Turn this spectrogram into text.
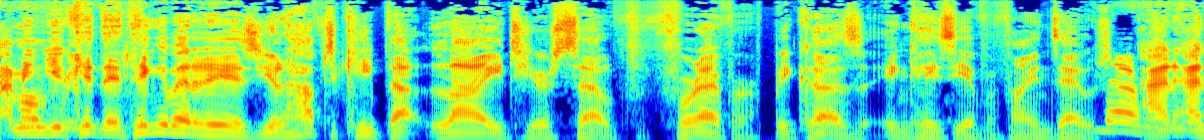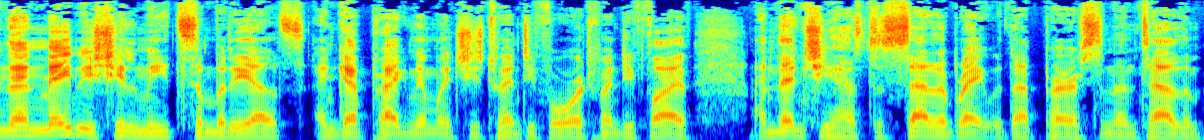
I mean, you can, the thing about it is, you'll have to keep that lie to yourself forever because in case he ever finds out. No. And, and then maybe she'll meet somebody else and get pregnant when she's 24 or 25. And then she has to celebrate with that person and tell them,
